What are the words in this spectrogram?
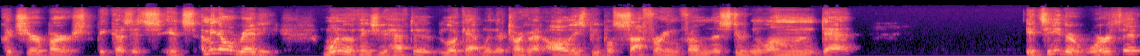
could sure burst because it's it's i mean already one of the things you have to look at when they're talking about all these people suffering from the student loan debt it's either worth it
